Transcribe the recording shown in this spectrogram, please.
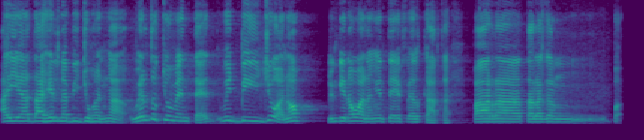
ay ah, dahil na videohan nga, well documented with video, ano? Yung ginawa ng NTFL kaka para talagang pa-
